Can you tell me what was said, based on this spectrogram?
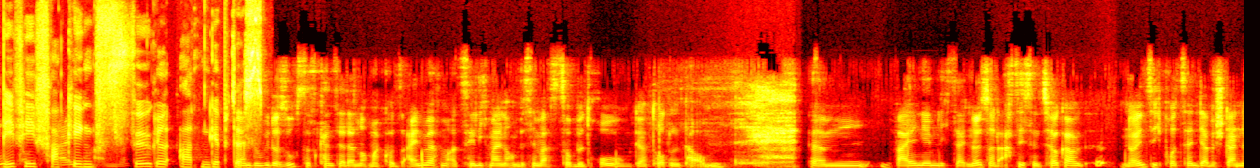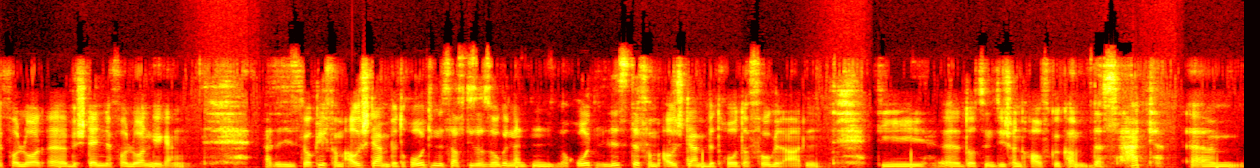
Wie viele fucking Vögelarten gibt es? Wenn du wieder suchst, das kannst du ja dann noch mal kurz einwerfen, erzähle ich mal noch ein bisschen was zur Bedrohung der Turteltauben. Ähm, weil nämlich seit 1980 sind circa 90 Prozent der Bestände, verlor, äh, Bestände verloren gegangen. Also sie ist wirklich vom Aussterben bedroht und ist auf dieser sogenannten roten Liste vom Aussterben bedrohter Vogelarten. Die, äh, dort sind sie schon draufgekommen. Das hat ähm,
